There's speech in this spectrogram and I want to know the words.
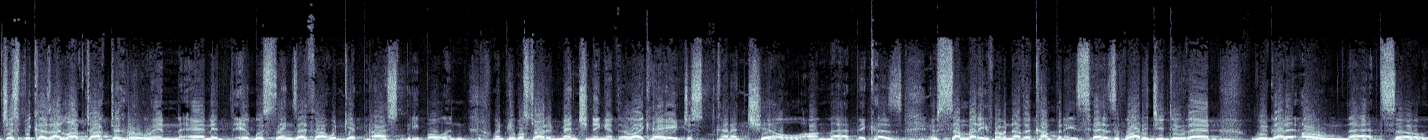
just because I love Doctor Who, and and it it was things I thought would get past people, and when people started mentioning it, they're like, hey, just kind of chill on that because if somebody from another company says, why did you do that? We've got to own that. So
